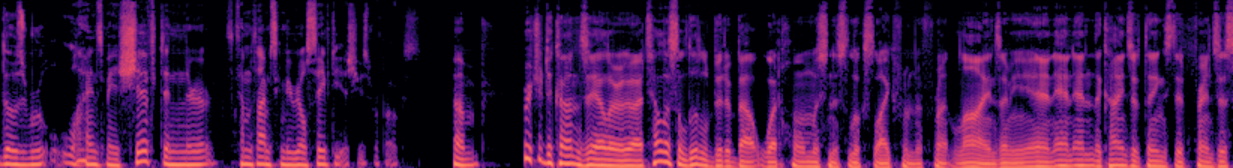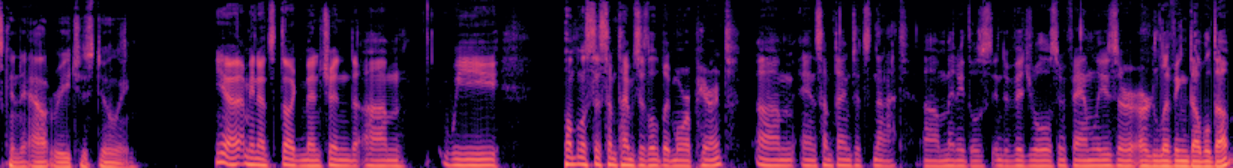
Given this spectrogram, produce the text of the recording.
Those lines may shift, and there sometimes can be real safety issues for folks. Um, Richard Ducatenzeiler, uh, tell us a little bit about what homelessness looks like from the front lines. I mean, and, and, and the kinds of things that Franciscan Outreach is doing. Yeah, I mean, as Doug mentioned, um, we homelessness sometimes is a little bit more apparent, um, and sometimes it's not. Um, many of those individuals and families are, are living doubled up,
